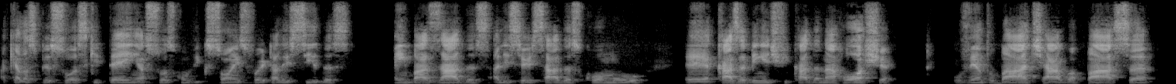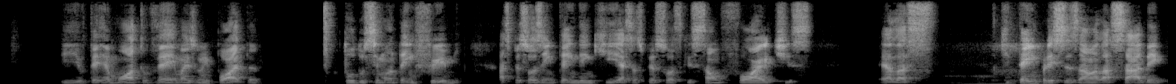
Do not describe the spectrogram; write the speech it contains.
aquelas pessoas que têm as suas convicções fortalecidas, embasadas, alicerçadas como é, casa bem edificada na rocha. O vento bate, a água passa e o terremoto vem, mas não importa. Tudo se mantém firme. As pessoas entendem que essas pessoas que são fortes, elas que têm precisão, elas sabem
